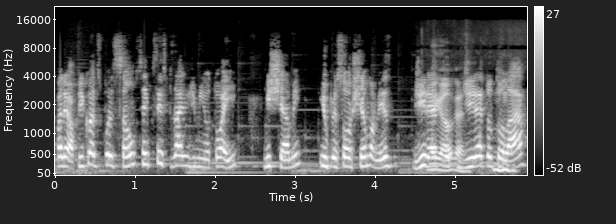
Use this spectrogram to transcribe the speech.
falei, ó, fico à disposição, sempre que vocês precisarem de mim, eu tô aí, me chamem. E o pessoal chama mesmo, direto, Legal, direto eu tô Uhum. lá.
